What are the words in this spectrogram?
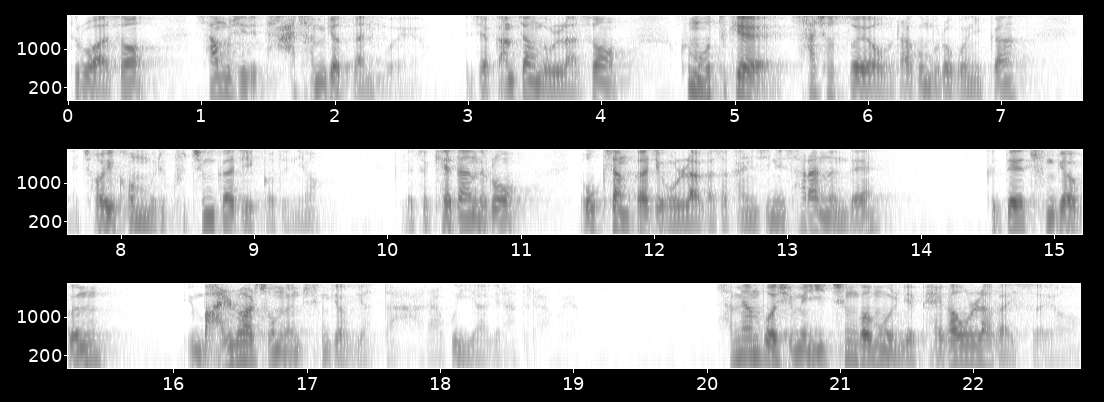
들어와서 사무실이 다 잠겼다는 거예요. 제가 깜짝 놀라서 그럼 어떻게 사셨어요? 라고 물어보니까 저희 건물이 9층까지 있거든요. 그래서 계단으로 옥상까지 올라가서 간신히 살았는데 그때 충격은 말로 할 수 없는 충격이었다라고 이야기를 하더라고요. 화면 보시면 2층 건물 위에 배가 올라가 있어요.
